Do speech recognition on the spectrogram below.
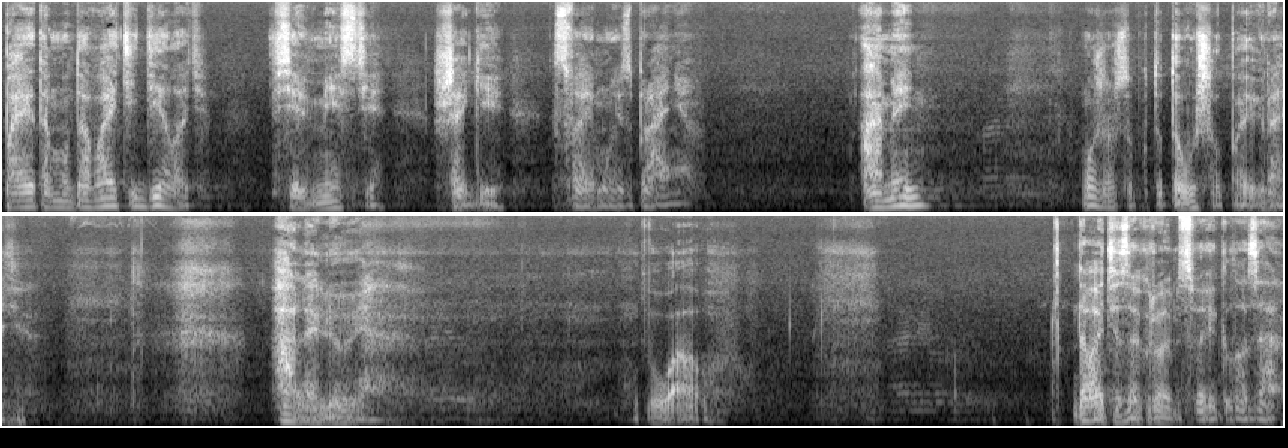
Поэтому давайте делать все вместе шаги к своему избранию. Аминь. Можно, чтобы кто-то вышел поиграть? Аллилуйя. Вау. Давайте закроем свои глаза.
